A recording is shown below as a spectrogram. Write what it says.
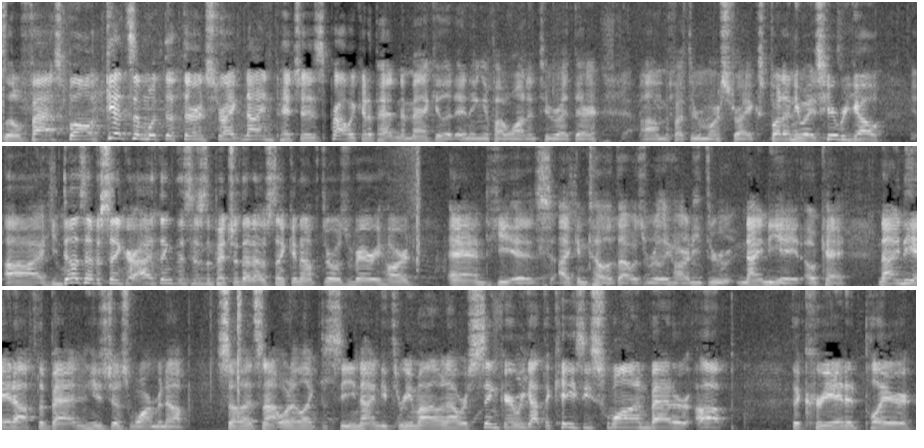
Little fastball, gets him with the third strike, nine pitches. Probably could have had an immaculate inning if I wanted to right there, um, if I threw more strikes. But anyways, here we go. Uh, he does have a sinker. I think this is the pitcher that I was thinking of. Throws very hard, and he is. I can tell that that was really hard. He threw 98. Okay, 98 off the bat, and he's just warming up. So that's not what I like to see. 93 mile an hour sinker. We got the Casey Swan batter up. The created player.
